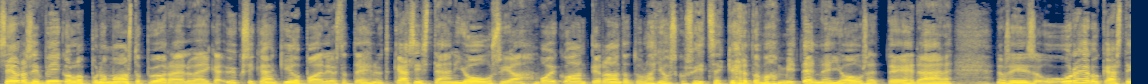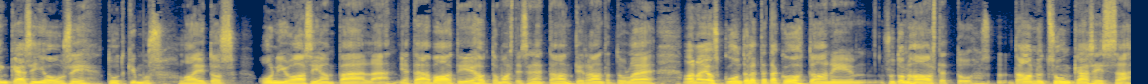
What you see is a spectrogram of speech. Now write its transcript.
Seurasin viikonloppuna maastopyöräilyä eikä yksikään kilpailijoista tehnyt käsistään jousia. Voiko Antti Ranta tulla joskus itse kertomaan, miten ne jouset tehdään? No siis urheilukästin käsijousi tutkimuslaitos on jo asian päällä. Ja tämä vaatii ehdottomasti sen, että Antti Ranta tulee. Anna, jos kuuntelet tätä kohtaa, niin sut on haastettu. Tämä on nyt sun käsissä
